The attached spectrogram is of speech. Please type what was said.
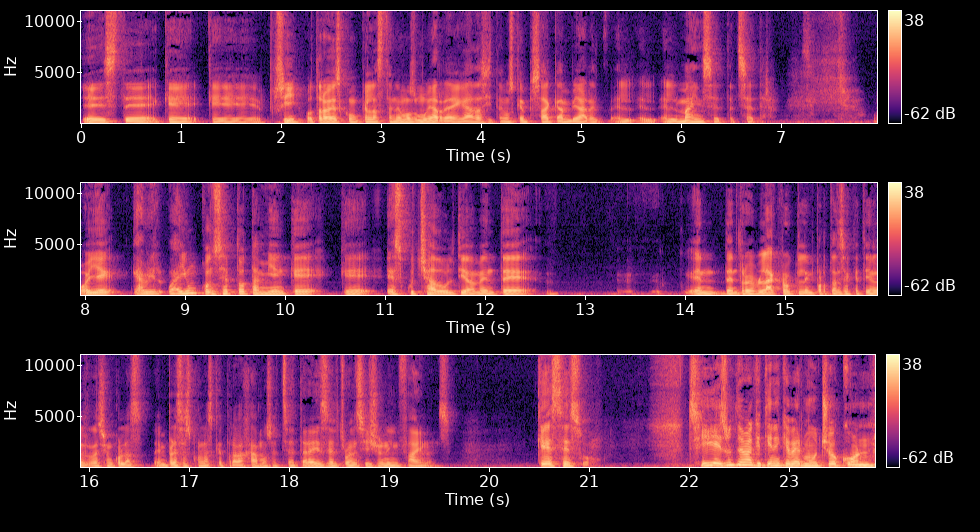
Este, que, pues sí, otra vez como que las tenemos muy arraigadas y tenemos que empezar a cambiar el, mindset, etcétera. Oye, Gabriel, hay un concepto también que, que he escuchado últimamente dentro de BlackRock, la importancia que tiene la relación con las empresas con las que trabajamos, etcétera, es el Transitioning Finance. ¿Qué es eso? Sí, es un tema que tiene que ver mucho con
